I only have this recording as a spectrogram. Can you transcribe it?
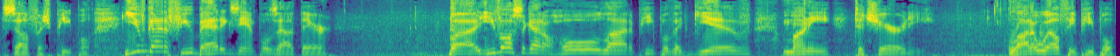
selfish people. You've got a few bad examples out there. But you've also got a whole lot of people that give money to charity. A lot of wealthy people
